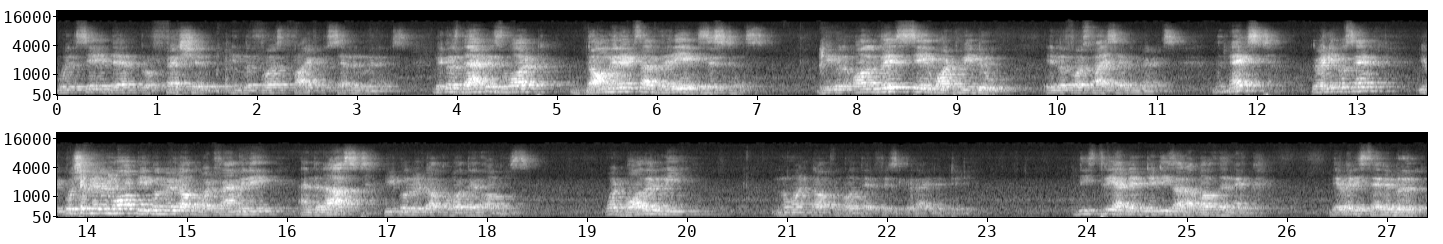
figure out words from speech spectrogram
will say their profession in the first five to seven minutes because that is what dominates our very existence. We will always say what we do in the first five, seven minutes. The next 20%, you push a little more, people will talk about family, and the last, people will talk about their hobbies. What bothered me, no one talked about their physical identity. These three identities are above the neck. They're very cerebral.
